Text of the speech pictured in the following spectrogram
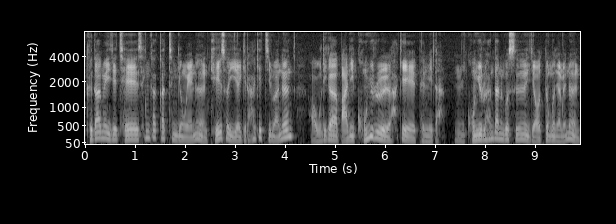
그 다음에 이제 제 생각 같은 경우에는 뒤에서 이야기를 하겠지만은 어, 우리가 많이 공유를 하게 됩니다. 음, 공유를 한다는 것은 이제 어떤 거냐면은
